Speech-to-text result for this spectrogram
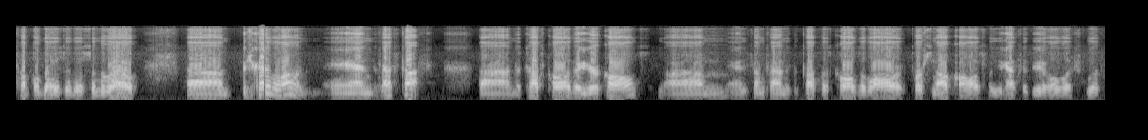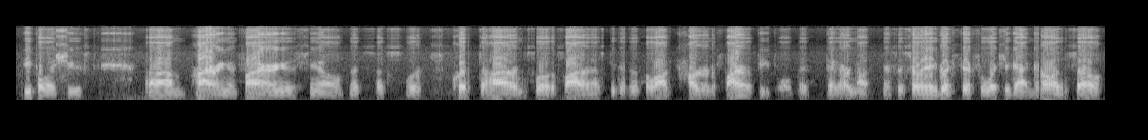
couple of days of this in a row. Um, but you're kind of alone, and that's tough. Uh, the tough calls are your calls, um, and sometimes the toughest calls of all are personnel calls when you have to deal with, with people issues. Um, hiring and firing is, you know, that's, that's we're quick to hire and slow to fire, and that's because it's a lot harder to fire people that, that are not necessarily a good fit for what you got going. So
